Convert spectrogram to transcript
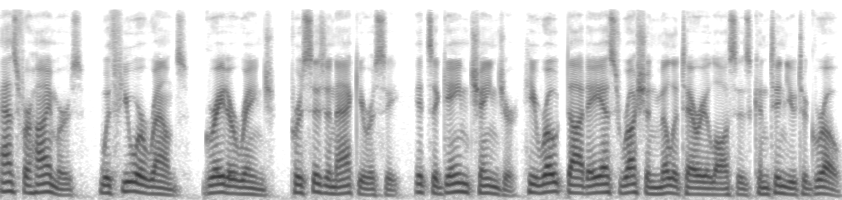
As for HIMARS, with fewer rounds, greater range, precision accuracy, it's a game changer, he wrote. As Russian military losses continue to grow,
